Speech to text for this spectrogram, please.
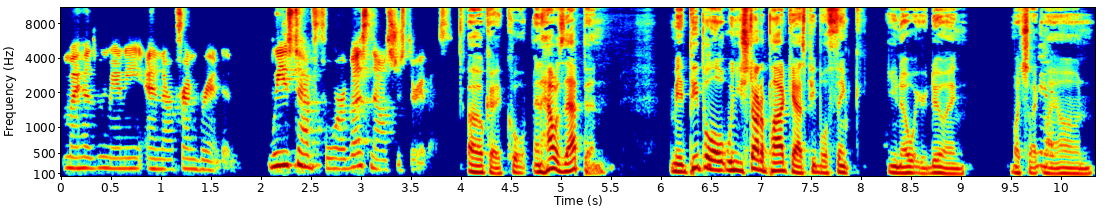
my husband Manny, and our friend Brandon. We used to have four of us. Now it's just three of us. Oh, okay, cool. And how has that been? I mean, people when you start a podcast, people think you know what you're doing, much like yeah. my own.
